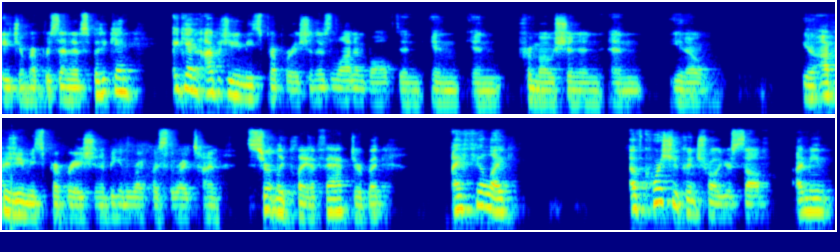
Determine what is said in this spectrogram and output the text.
agent representatives but again again opportunity meets preparation there's a lot involved in in in promotion and and you know you know opportunity meets preparation and being in the right place at the right time certainly play a factor but i feel like of course you control yourself i mean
